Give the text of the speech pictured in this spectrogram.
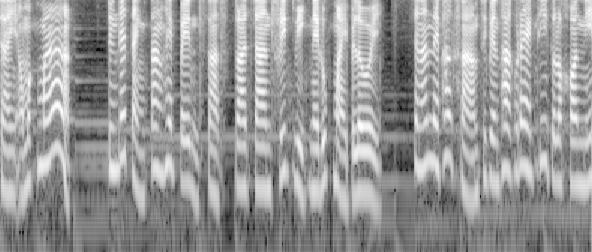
ใจเอามากๆ จึงได้แต่งตั้งให้เป็นศาสตราจารย์ฟลิตวิกในลุคใหม่ไปเลย ฉะนั้นในภาค 3 จึงเป็นภาคแรกที่ตัวละครนี้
